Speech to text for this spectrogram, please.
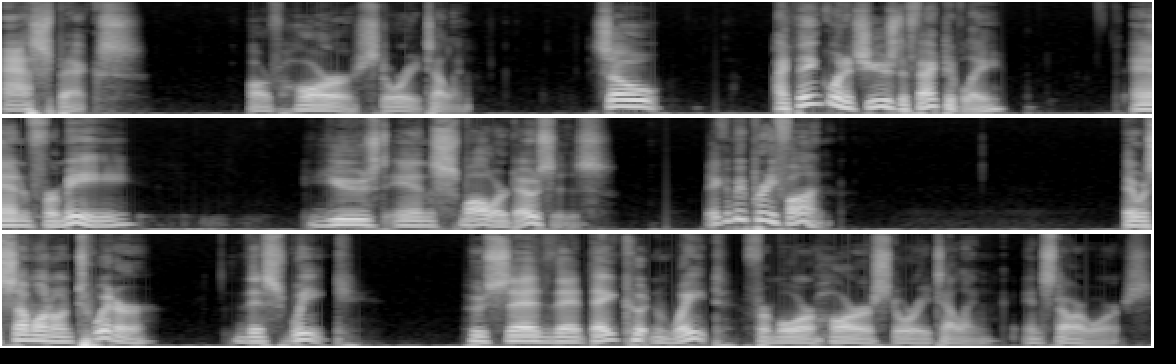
aspects of horror storytelling. So I think when it's used effectively, and for me, used in smaller doses, it can be pretty fun. There was someone on Twitter this week who said that they couldn't wait for more horror storytelling in Star Wars.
